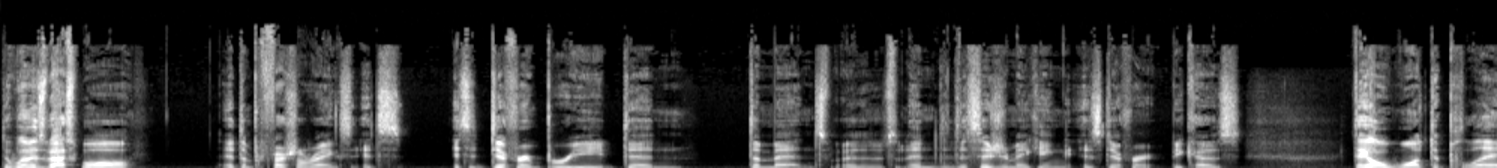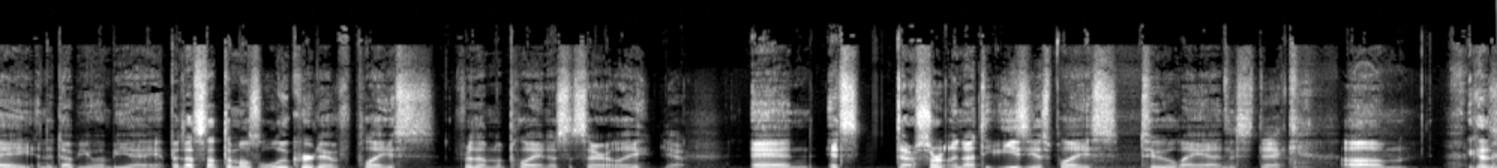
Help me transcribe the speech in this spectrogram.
the women's basketball at the professional ranks, it's it's a different breed than the men's, and, the decision making is different because they all want to play in the WNBA, but that's not the most lucrative place for them to play necessarily. Yeah, and it's certainly not the easiest place to land. To stick. Um, because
